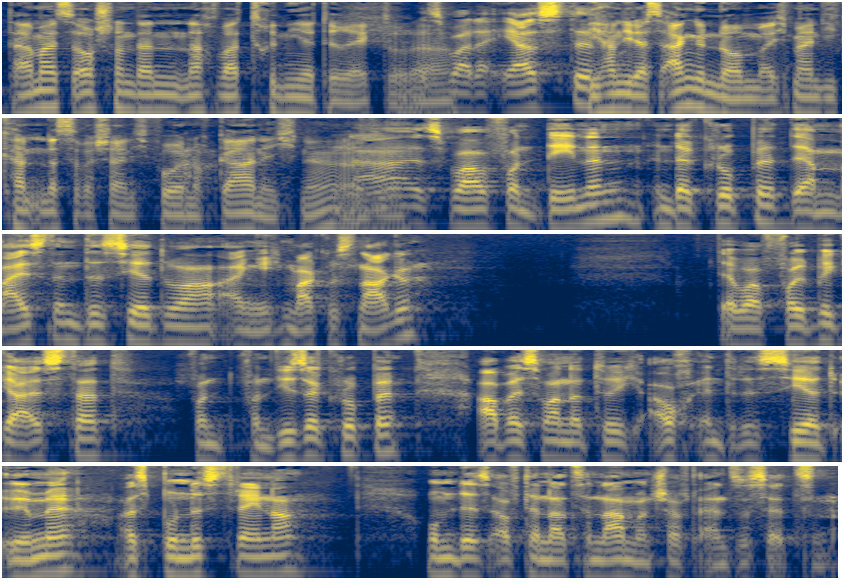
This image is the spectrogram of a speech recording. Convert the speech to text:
damals auch schon dann nach Watt trainiert direkt, oder? Das war der erste. Wie haben die das angenommen? Ich meine, die kannten das ja wahrscheinlich vorher noch gar nicht, ne? Also. Ja, es war von denen in der Gruppe, der am meisten interessiert war, eigentlich Markus Nagel. Der war voll begeistert von, von dieser Gruppe. Aber es war natürlich auch interessiert Öme als Bundestrainer, um das auf der Nationalmannschaft einzusetzen.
